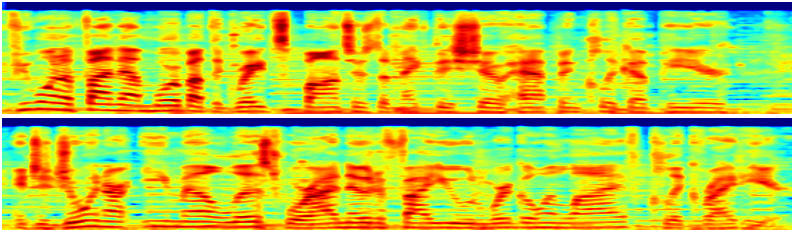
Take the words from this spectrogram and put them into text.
If you want to find out more about the great sponsors that make this show happen, click up here. And to join our email list where I notify you when we're going live, click right here.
